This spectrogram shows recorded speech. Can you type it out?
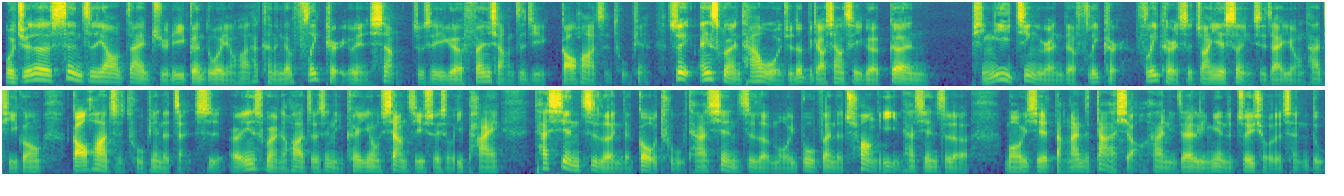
我觉得，甚至要再举例更多一点的话，它可能跟 Flickr 有点像，就是一个分享自己高画质图片。所以 Instagram 它我觉得比较像是一个更。平易近人的 Flickr，Flickr 是专业摄影师在用，它提供高画质图片的展示；而 Instagram 的话，则是你可以用相机随手一拍，它限制了你的构图，它限制了某一部分的创意，它限制了某一些档案的大小和你在里面的追求的程度。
